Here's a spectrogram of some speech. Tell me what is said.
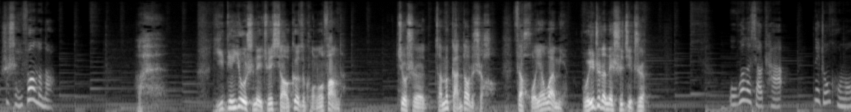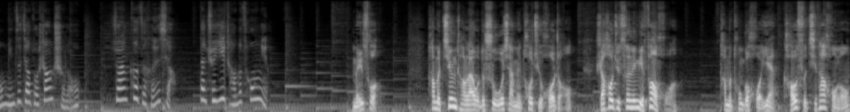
是谁放的呢？唉，一定又是那群小个子恐龙放的。就是咱们赶到的时候，在火焰外面围着的那十几只。我问了小茶，那种恐龙名字叫做伤齿龙，虽然个子很小，但却异常的聪明。没错，他们经常来我的树屋下面偷取火种，然后去森林里放火。他们通过火焰烤死其他恐龙，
